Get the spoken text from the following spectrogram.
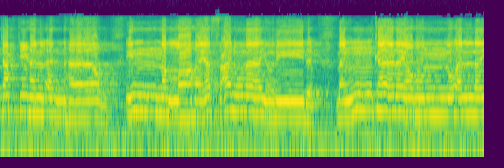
تحتها الأنهار. إن الله يفعل ما يريد. من كان يظن أن لن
